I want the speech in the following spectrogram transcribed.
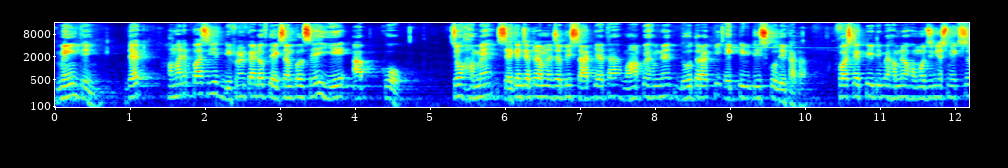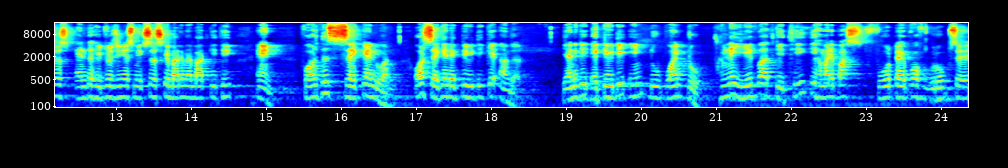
मेन थिंग दैट हमारे पास ये different kind of the examples है, ये आपको, जो हमें सेकेंड चैप्टर हमने जब भी स्टार्ट किया था, वहाँ पे हमने दो तरह की एक्टिविटीज़ को देखा था. फ़र्स्ट एक्टिविटी में हमने homogeneous mixtures and the heterogeneous mixtures के बारे में बात की थी। And for the second one और सेकेंड एक्टिविटी के अंदर, यानी कि एक्टिविटी इन 2.2 हमने ये बात की थी कि हमारे पास फोर टाइप ऑफ़ ग्रुप्स है।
